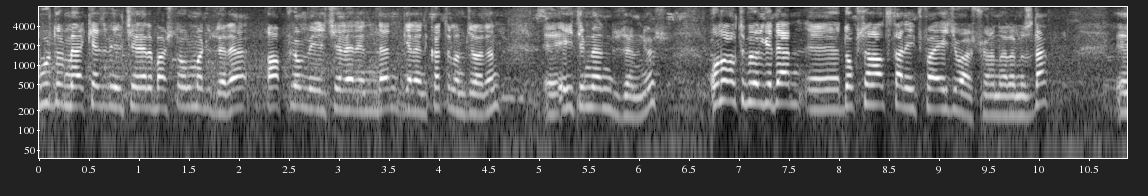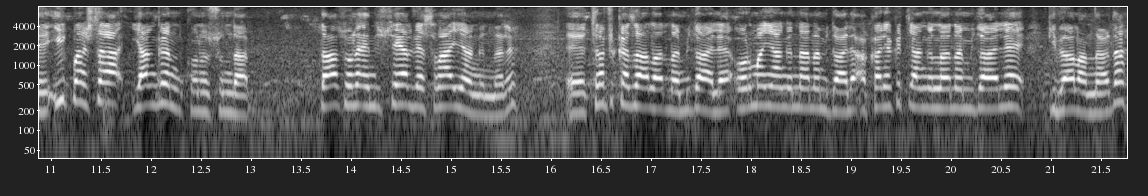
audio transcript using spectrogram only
Burdur merkez ve ilçeleri başta olmak üzere Afyon ve ilçelerinden gelen katılımcıların e, eğitimlerini düzenliyoruz. 16 bölgeden e, 96 tane itfaiyeci var şu an aramızda. E, ilk başta yangın konusunda, daha sonra endüstriyel ve sanayi yangınları, e, trafik kazalarına müdahale, orman yangınlarına müdahale, akaryakıt yangınlarına müdahale gibi alanlarda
